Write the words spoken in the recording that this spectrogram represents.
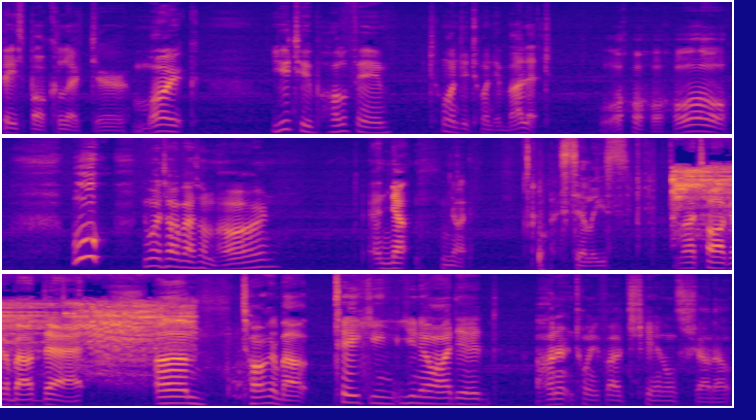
Baseball collector Mike, YouTube Hall of Fame 2020 ballot. Whoa ho ho ho! Woo! You want to talk about something hard? Uh, no, no, sillies. I'm not talking about that. Um, talking about taking. You know, I did 125 channels, shout out.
